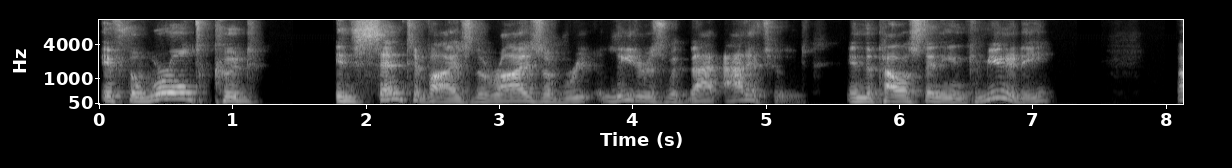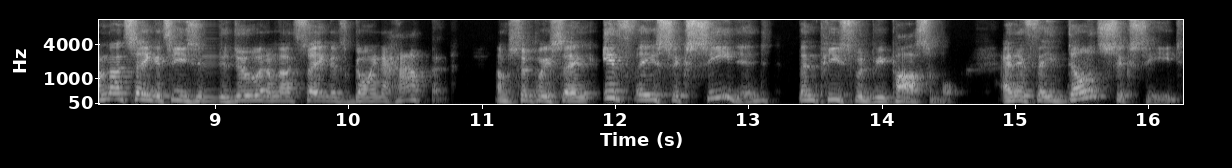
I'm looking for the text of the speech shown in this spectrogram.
if the world could incentivize the rise of re- leaders with that attitude in the palestinian community i'm not saying it's easy to do it. I'm not saying it's going to happen i'm simply saying if they succeeded then peace would be possible and if they don't succeed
